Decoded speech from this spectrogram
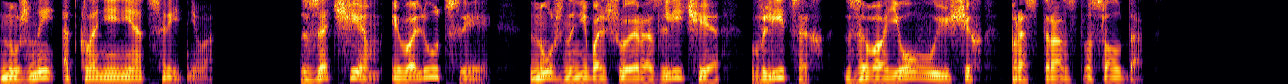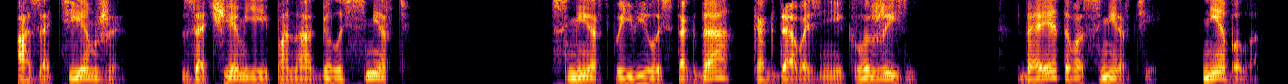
нужны отклонения от среднего? Зачем эволюции нужно небольшое различие в лицах завоевывающих пространство солдат. А затем же, зачем ей понадобилась смерть? Смерть появилась тогда, когда возникла жизнь. До этого смерти не было.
